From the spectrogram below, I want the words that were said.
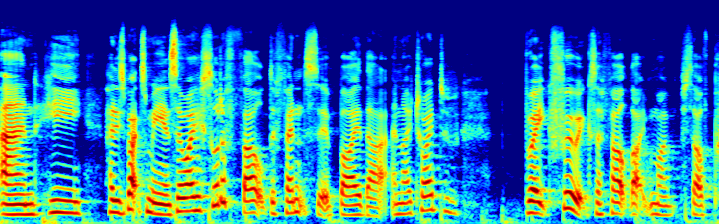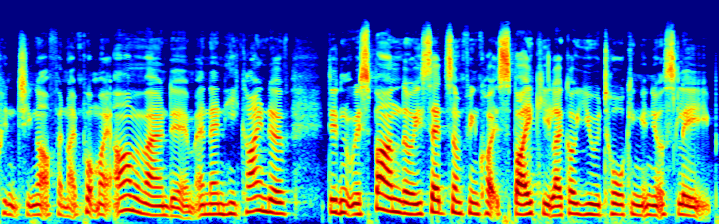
and he had his back to me. And so i sort of felt defensive by that. And i tried to break through it because i felt like myself pinching off and i put my arm around him. And then he kind of didn't respond or he said something quite spiky like oh you were talking in your sleep.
